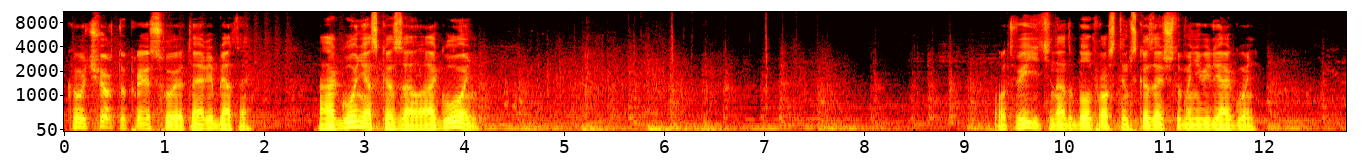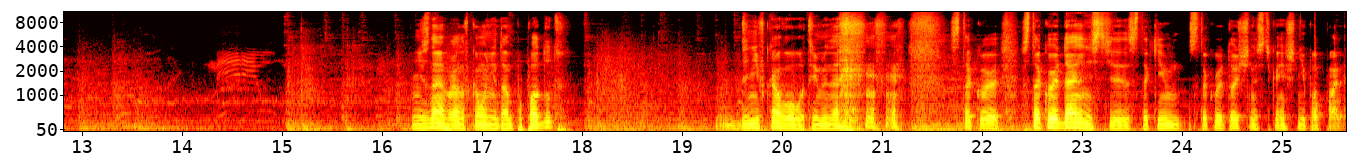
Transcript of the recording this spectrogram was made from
Какого черта происходит, а, ребята? Огонь, я сказал, огонь. Вот видите, надо было просто им сказать, чтобы они вели огонь. Не знаю, правда, в кого они там попадут. Да ни в кого, вот именно. такой, с такой дальности, с, таким, с такой точностью, конечно, не попали.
